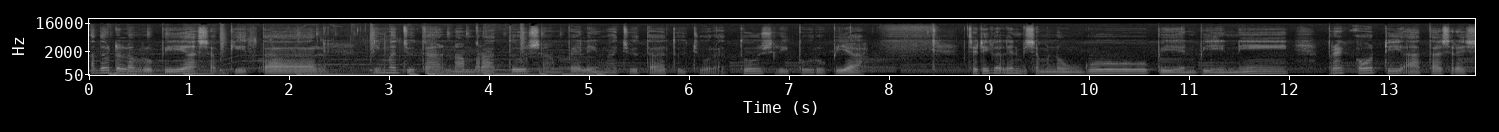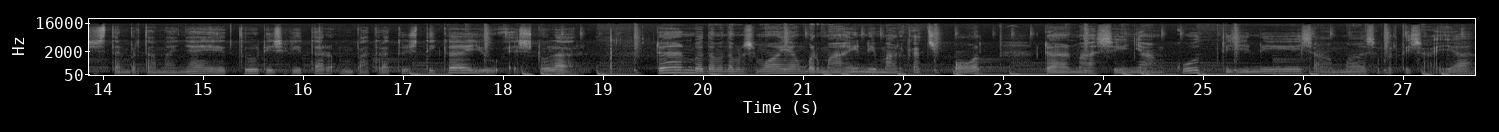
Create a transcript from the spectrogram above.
atau dalam rupiah sekitar 5.600 sampai 5.700 ribu rupiah. Jadi kalian bisa menunggu BNB ini breakout di atas resisten pertamanya yaitu di sekitar 403 US dollar. Dan buat teman-teman semua yang bermain di market spot dan masih nyangkut di sini sama seperti saya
